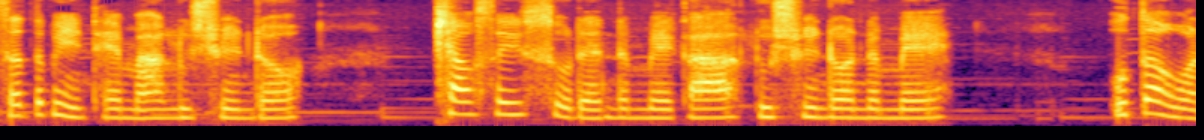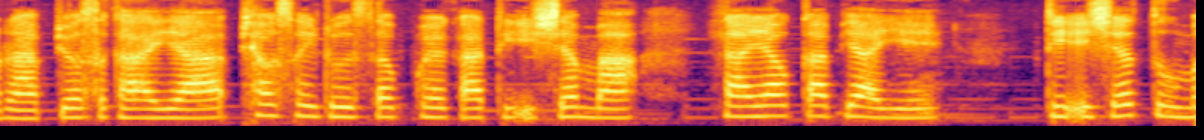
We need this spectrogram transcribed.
စက်သပင်ထဲမှာလူရွှင်တော် ဖြောက်စိတ်ဆိုတဲ့နာမည်ကလူရွှင်တော်နာမည်ဥတ္တဝရပြောစကားအရဖြောက်စိတ်တို့ဇက်ဖွဲကဒီအရက်မှာလာရောက်ကပြရင်ဒီအရက်သူမ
